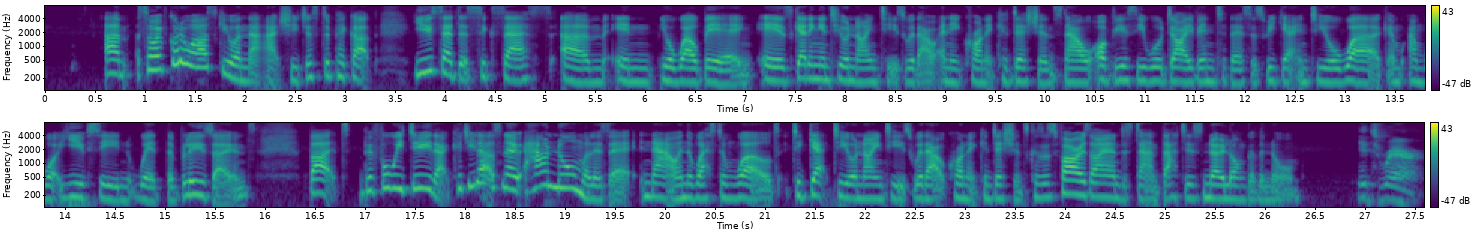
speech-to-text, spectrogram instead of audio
Um, so I've got to ask you on that actually, just to pick up. You said that success um, in your well-being is getting into your 90s without any chronic conditions. Now, obviously, we'll dive into this as we get into your work and, and what you've seen with the blue zones. But before we do that, could you let us know how normal is it now in the Western world to get to your 90s without chronic conditions? Because as far as I understand, that is no longer the norm. It's rare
